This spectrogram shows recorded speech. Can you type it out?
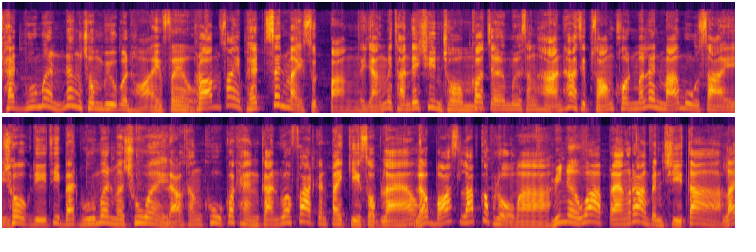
แคทวูแมนนั่งชมวิวบนหอไอเฟล พร้อมสร้อยเพชรเส้นใหม่สุดปัง แต่ยังไม่ทันได้ชื่นชม ก็เจอมือสังหาร 52 คนมาเล่นหมาหมูใส่โชคดีที่แบทวูแมนมาช่วย แล้วทั้งคู่ก็แข่งกันว่าฟาดกันไปกี่ศพแล้ว แล้วบอสลับก็โผล่มา มิเนอร์ว่าแปลงร่างเป็นชีตาไล่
